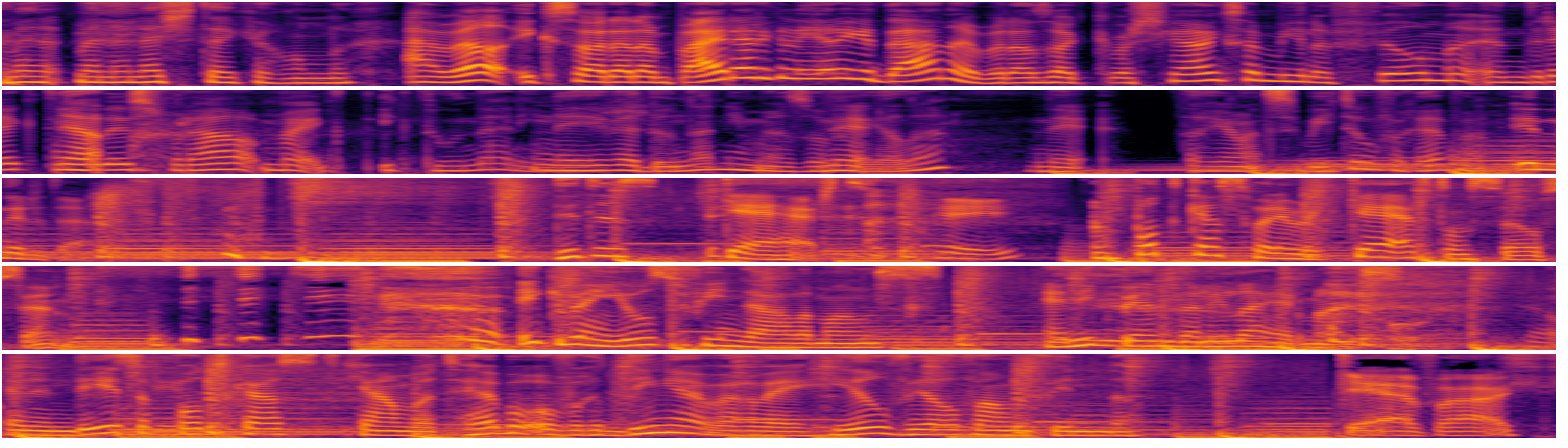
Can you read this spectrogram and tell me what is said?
Met, met een hashtag eronder. Ah, wel, ik zou dat een paar jaar geleden gedaan hebben. Dan zou ik waarschijnlijk zijn beginnen filmen en direct heel Ja. deze verhaal... Maar ik, ik doe dat niet Nee, meer. wij doen dat niet meer zoveel. Hè? Nee, Daar gaan we het zometeen over hebben. inderdaad. Dit is Keihard. Hey. Een podcast waarin we keihard onszelf zijn. Ik ben Josephine Dalemans. En ik ben Dalila Hermans. En in deze podcast gaan we het hebben over dingen waar wij heel veel van vinden. Keivaag.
